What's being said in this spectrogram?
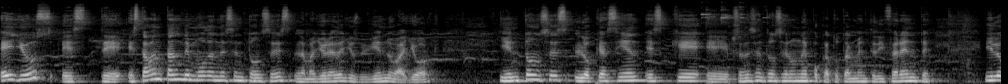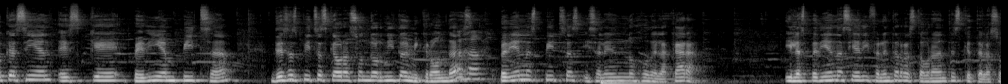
Ellos este, estaban tan de moda en ese entonces, la mayoría de ellos vivían en Nueva York. Y entonces lo que hacían es que, eh, pues en ese entonces era una época totalmente diferente. Y lo que hacían es que pedían pizza, de esas pizzas que ahora son de hornito de microondas, Ajá. pedían las pizzas y salían en un ojo de la cara. Y las pedían así a diferentes restaurantes que te las,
